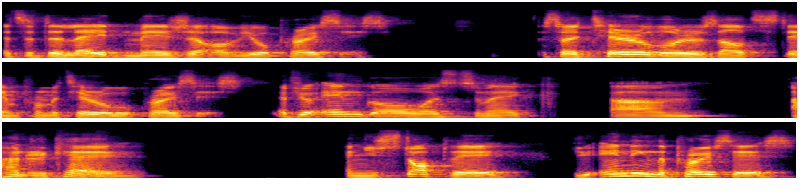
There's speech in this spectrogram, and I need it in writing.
It's a delayed measure of your process. So terrible results stem from a terrible process. If your end goal was to make um, 100K and you stop there, you're ending the process,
